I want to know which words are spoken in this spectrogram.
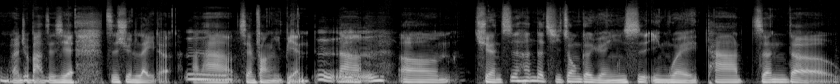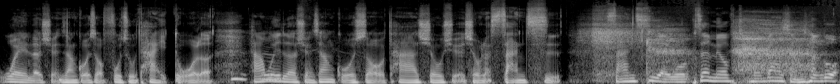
我们就把这些资讯类的把它先放一边。嗯，那嗯。呃选志亨的其中一个原因，是因为他真的为了选上国手付出太多了。他为了选上国手，他休学休了三次，三次哎、欸，我真的没有没有办法想象过，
